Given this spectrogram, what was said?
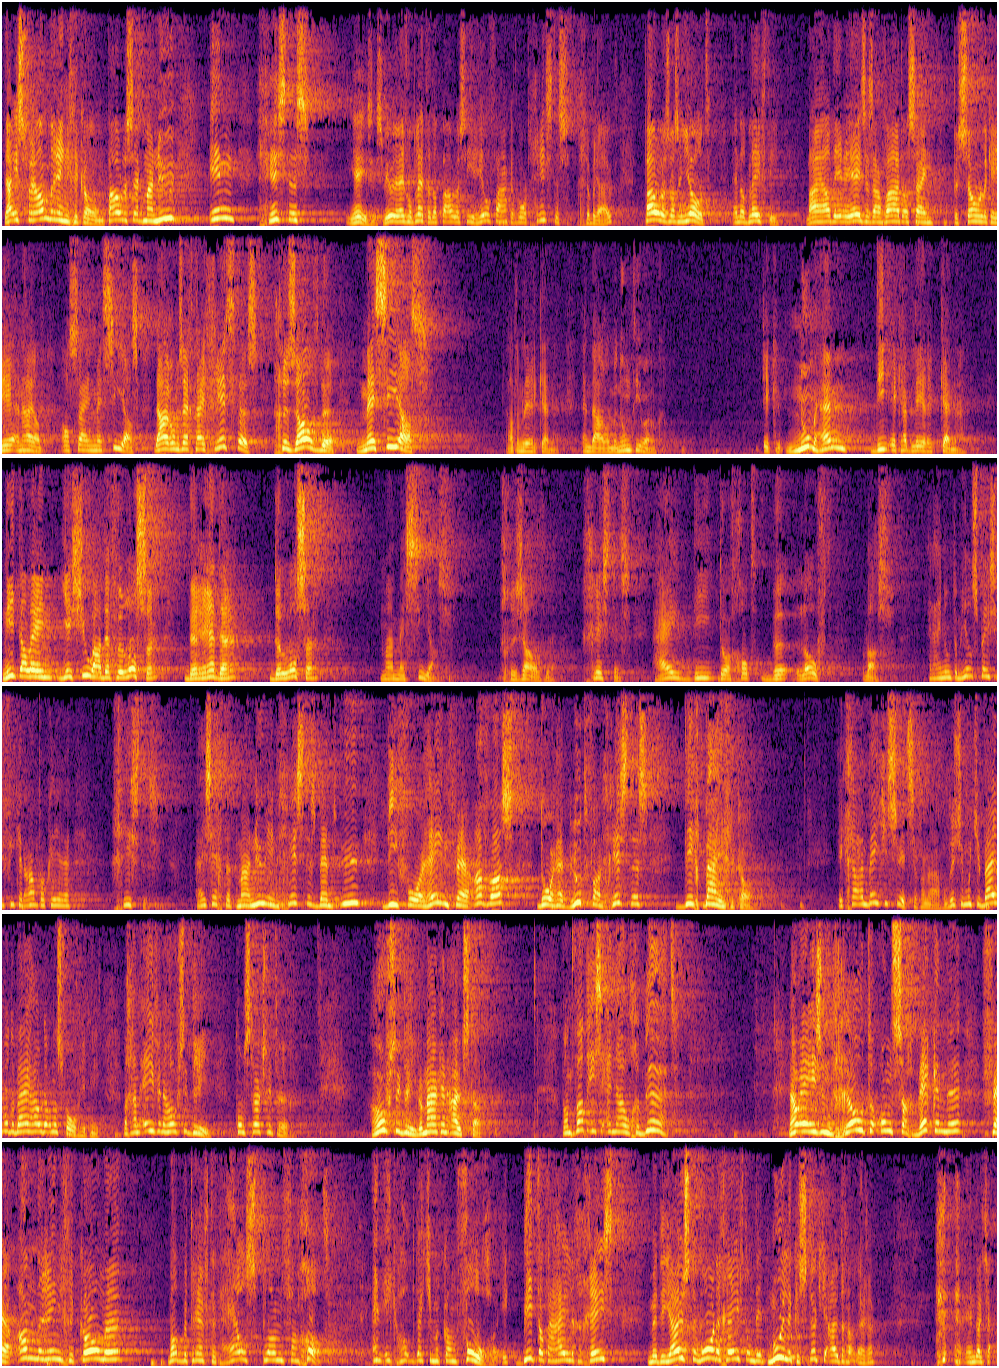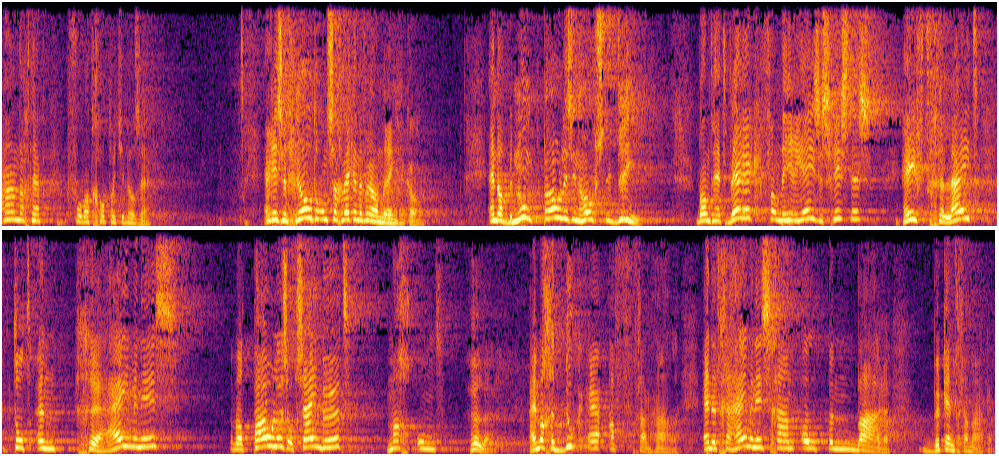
Daar is verandering gekomen. Paulus zegt maar nu in Christus Jezus. Wil je er even op letten dat Paulus hier heel vaak het woord Christus gebruikt. Paulus was een Jood en dat bleef hij. Maar hij had de Heer Jezus aanvaard als zijn persoonlijke Heer en Heiland. Als zijn Messias. Daarom zegt hij Christus, gezalfde, Messias. Hij had hem leren kennen. En daarom benoemt hij hem ook. Ik noem hem die ik heb leren kennen. Niet alleen Yeshua, de verlosser, de redder, de losser, maar Messias, gezalfde, Christus. Hij die door God beloofd was. En hij noemt hem heel specifiek een aantal keren Christus. Hij zegt het, maar nu in Christus bent u die voorheen ver af was, door het bloed van Christus dichtbij gekomen. Ik ga een beetje switsen vanavond, dus je moet je Bijbel erbij houden, anders volg je het niet. We gaan even naar hoofdstuk 3. Kom straks weer terug. Hoofdstuk 3, we maken een uitstap. Want wat is er nou gebeurd? Nou, er is een grote, onzagwekkende verandering gekomen wat betreft het heilsplan van God. En ik hoop dat je me kan volgen. Ik bid dat de Heilige Geest me de juiste woorden geeft om dit moeilijke stukje uit te gaan leggen. En dat je aandacht hebt voor wat God tot je wil zeggen. Er is een grote ontzagwekkende verandering gekomen. En dat benoemt Paulus in hoofdstuk 3. Want het werk van de Heer Jezus Christus heeft geleid tot een geheimenis wat Paulus op zijn beurt mag onthullen. Hij mag het doek eraf gaan halen en het geheimenis gaan openbaren, bekend gaan maken.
